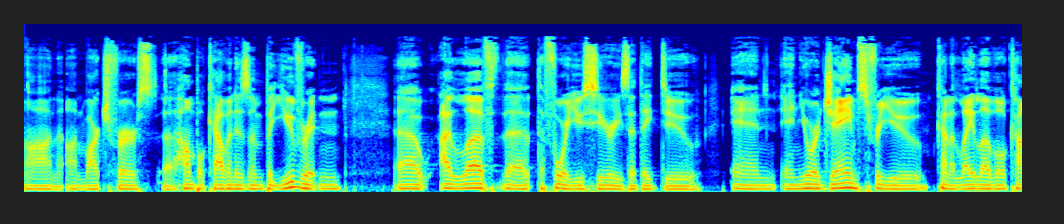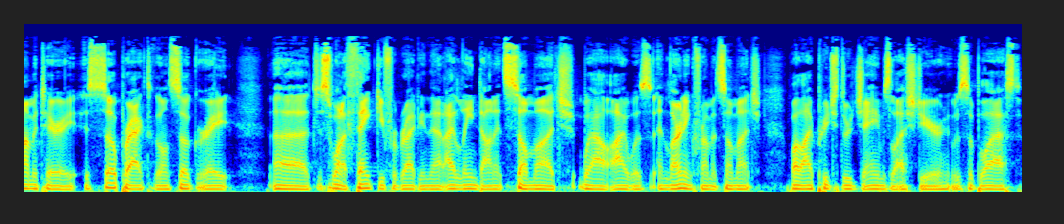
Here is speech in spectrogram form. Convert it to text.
on on March first. Uh, Humble Calvinism. But you've written. Uh, I love the the for you series that they do, and and your James for you kind of lay level commentary is so practical and so great. Uh, just want to thank you for writing that. I leaned on it so much while I was and learning from it so much while I preached through James last year. It was a blast.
